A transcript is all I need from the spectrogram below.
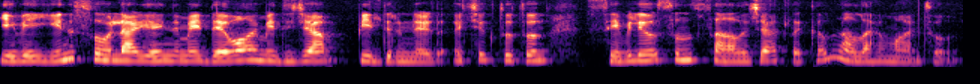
Ve yeni sorular yayınlamaya devam edeceğim. Bildirimleri de açık tutun. Seviliyorsunuz. Sağlıcakla kalın. Allah'a emanet olun.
